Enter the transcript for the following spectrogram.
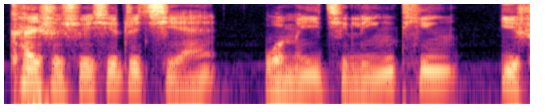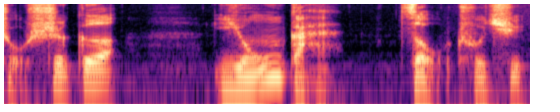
开始学习之前，我们一起聆听一首诗歌，勇敢走出去。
